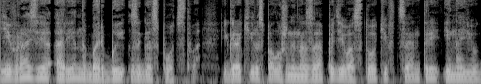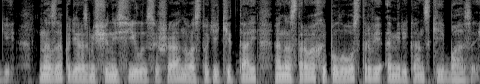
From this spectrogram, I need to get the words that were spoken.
Евразия — арена борьбы за господство. Игроки расположены на западе, востоке, в центре и на юге. На западе размещены силы США, на востоке — Китай, а на островах и полуострове — американские базы.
